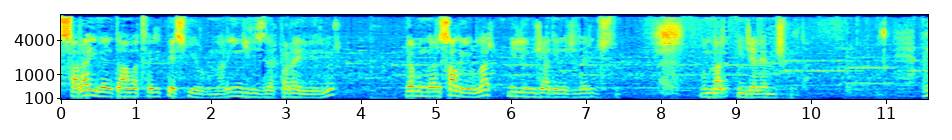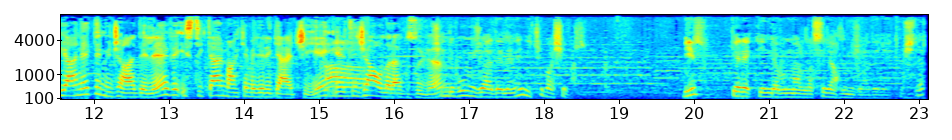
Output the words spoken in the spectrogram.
saray ve damat Ferit besliyor bunları. İngilizler parayı veriyor. Ve bunları salıyorlar milli mücadelecilerin üstüne. Bunlar incelenmiş burada. Hıyanetle mücadele ve istiklal mahkemeleri gerçeği, Aa. irtica olarak zulüm. Şimdi bu mücadelenin iki başı var. Bir, gerektiğinde bunlarla silahlı mücadele etmişler.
